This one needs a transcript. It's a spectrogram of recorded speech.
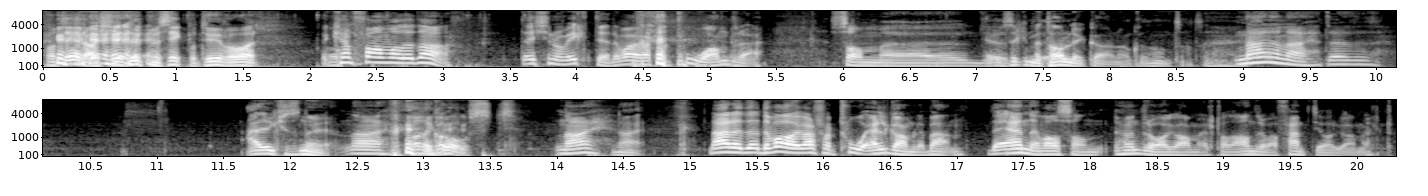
Pantera har ikke gitt ut musikk på 20 år. Hvem faen var det da? Det er ikke noe viktig. Det var i hvert fall to andre som uh, Det er jo sikkert Metallica eller noe sånt. At, uh. Nei, nei, nei. Det, Nei, det er ikke så nøye. nei. Var det Ghost? Nei. Nei. nei det, det var i hvert fall to eldgamle band. Det ene var sånn 100 år gammelt, og det andre var 50 år gammelt.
